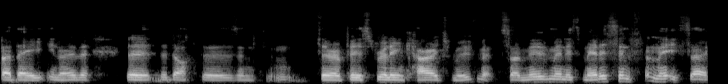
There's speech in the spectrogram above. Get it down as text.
But they, you know, the the, the doctors and therapists really encourage movement. So movement is medicine for me. So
